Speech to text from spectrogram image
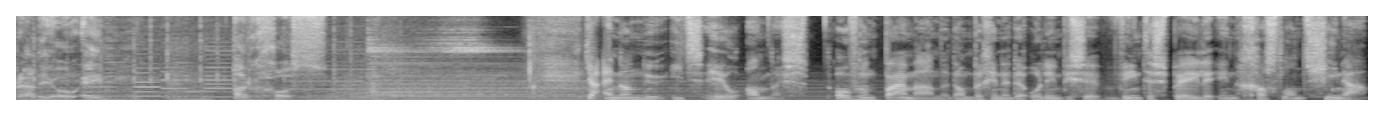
Radio 1. Argos. Ja, en dan nu iets heel anders. Over een paar maanden dan beginnen de Olympische Winterspelen in gastland China.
